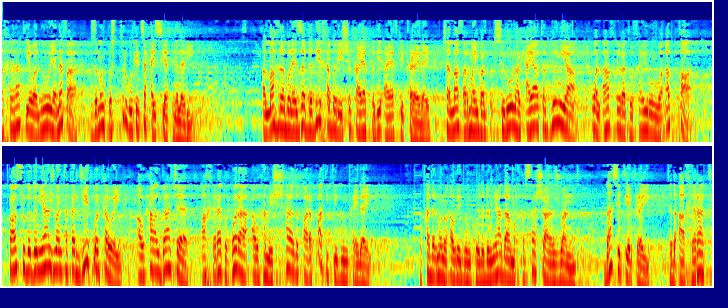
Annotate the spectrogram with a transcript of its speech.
آخرت یوه لویه نفع زمونږ په سترګو کې څه حیثیت نه لري الله رب العزت د دې خبرې شکایت په دې آیت کې کړی دی چې الله فرمایي بل تؤثرون الحیات الدنیا والآخرة خیر و ابقا تاسو د دنیا ژوند ته ترجیح ورکوئ او حال دا چې آخرت غوره او همیشه دپاره پاتې کیدونکی دی قدرمنو اوریدونکو د دنیا دا مختصر شان ژوند داسې تیر کړئ چې د آخرت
